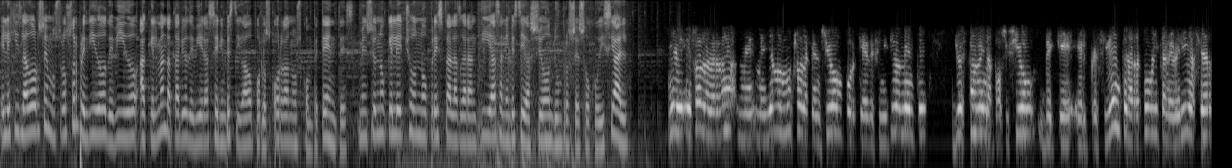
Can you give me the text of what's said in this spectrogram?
El legislador se mostró sorprendido debido a que el mandatario debiera ser investigado por los órganos competentes. Mencionó que el hecho no presta las garantías a la investigación de un proceso judicial. Eso la verdad me, llama mucho la atención porque definitivamente yo estaba en la posición de que el presidente de la República debería ser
